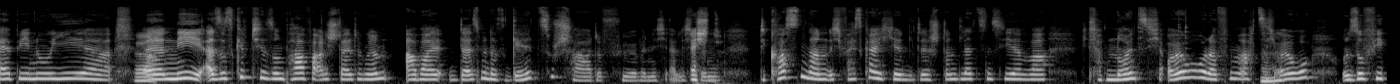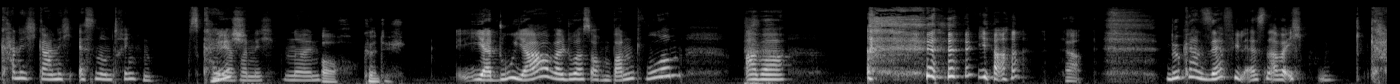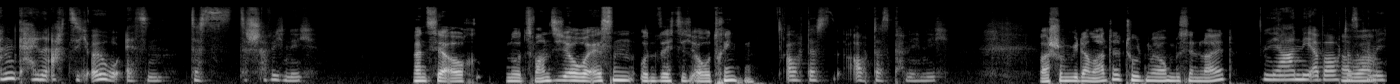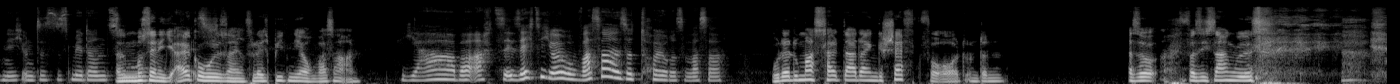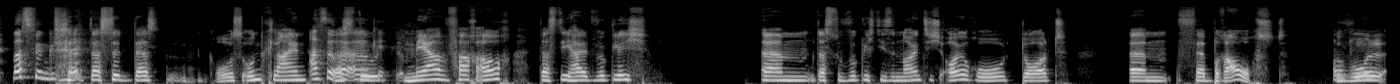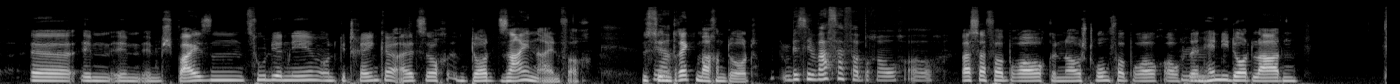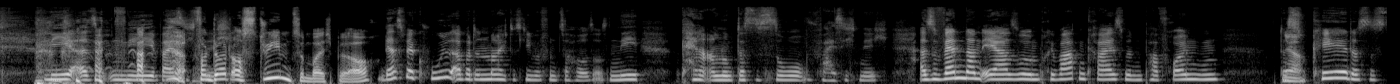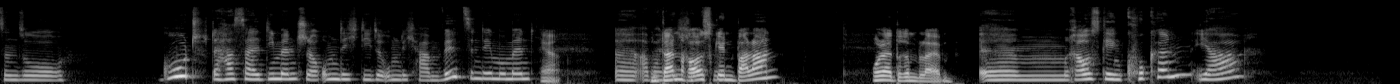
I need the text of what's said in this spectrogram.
Happy New Year. Ja. Äh, nee, also es gibt hier so ein paar Veranstaltungen, aber da ist mir das Geld zu schade für, wenn ich ehrlich Echt? bin. Die kosten dann, ich weiß gar nicht, hier, der Stand letztens hier war, ich glaube 90 Euro oder 85 Mhm. Euro und so viel kann ich gar nicht essen und trinken. Das kann ich Nicht? einfach nicht. Nein. Och, könnte ich. Ja, du ja, weil du hast auch einen Bandwurm, aber ja, Ja. du kannst sehr viel essen, aber ich kann keine 80 Euro essen. Das, das schaffe ich nicht. Du kannst ja auch nur 20 Euro essen und 60 Euro trinken. Auch das, auch das kann ich nicht. War schon wieder Mathe, tut mir auch ein bisschen leid. Ja, nee, aber auch das Aber- kann ich nicht. Und das ist mir dann zu. Also muss ja nicht Alkohol sein, vielleicht bieten die auch Wasser an. Ja, aber 80, 60 Euro Wasser ein teures Wasser. Oder du machst halt da dein Geschäft vor Ort und dann. Also, was ich sagen will, ist, Was für ein Geschäft. dass du das groß und klein, so, dass äh, du okay. mehrfach auch, dass die halt wirklich, ähm, dass du wirklich diese 90 Euro dort ähm, verbrauchst. Okay. Sowohl äh, im, im, im Speisen zu dir nehmen und Getränke, als auch im dort sein einfach. Bisschen Ja. Dreck machen dort. Ein bisschen Wasserverbrauch auch. Wasserverbrauch, genau, Stromverbrauch, auch Mhm. dein Handy dort laden. Nee, also, nee, weiß ich Von nicht. dort aus streamen zum Beispiel auch. Das wäre cool, aber dann mache ich das lieber von zu Hause aus. Nee, keine Ahnung, das ist so, weiß ich nicht. Also wenn dann eher so im privaten Kreis mit ein paar Freunden, das Ja. ist okay, das ist dann so gut. Da hast du halt die Menschen auch um dich, die du um dich haben willst in dem Moment. Ja. Äh, aber Und dann rausgehen, ballern oder drin bleiben. So, ähm, rausgehen, gucken, ja.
